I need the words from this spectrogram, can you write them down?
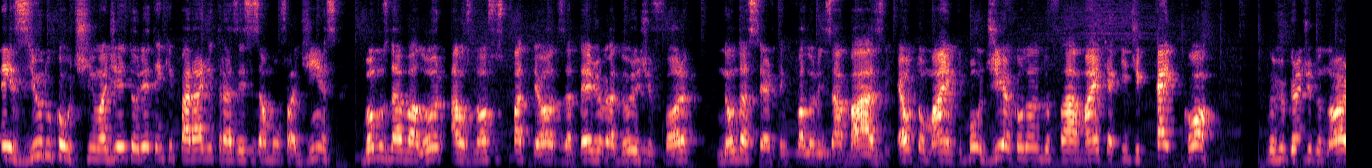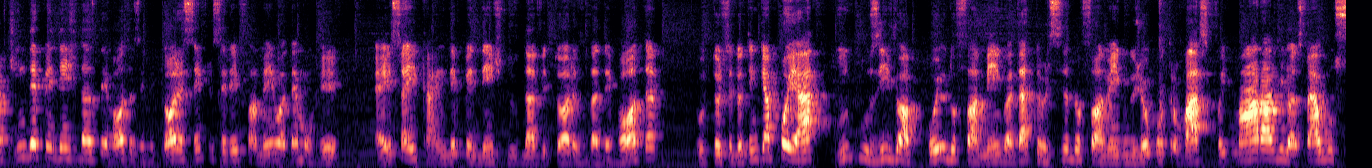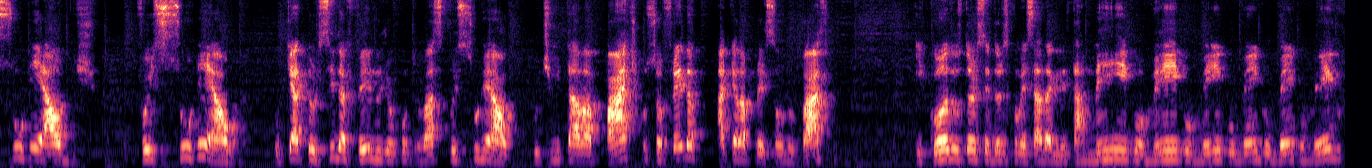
Nesildo Coutinho, a diretoria tem que parar de trazer esses almofadinhas. Vamos dar valor aos nossos patriotas, até jogadores de fora não dá certo, tem que valorizar a base. Elton Mike, bom dia, coluna do Fla, Mike aqui de Caicó, no Rio Grande do Norte. Independente das derrotas e vitórias, sempre serei Flamengo até morrer. É isso aí, cara. Independente do, da vitória ou da derrota, o torcedor tem que apoiar. Inclusive, o apoio do Flamengo, a da torcida do Flamengo no jogo contra o Vasco foi maravilhoso. Foi algo surreal, bicho. Foi surreal. O que a torcida fez no jogo contra o Vasco foi surreal. O time estava apático, sofrendo aquela pressão do Vasco. E quando os torcedores começaram a gritar Mengo, Mengo, Mengo, Mengo, Mengo, Mengo,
